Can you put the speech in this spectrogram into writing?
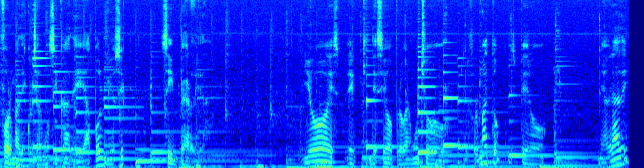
forma de escuchar música de Apple Music sin pérdida. Yo eh, deseo probar mucho el formato, espero me agrade.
